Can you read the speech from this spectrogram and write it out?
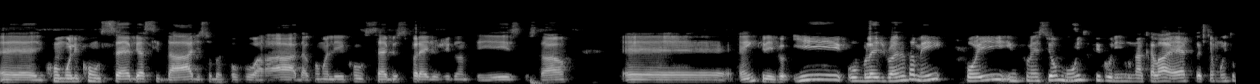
É, como ele concebe a cidade sobrepovoada, como ele concebe os prédios gigantescos tal. É, é, incrível. E o Blade Runner também foi influenciou muito o figurino naquela época, tinha muito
